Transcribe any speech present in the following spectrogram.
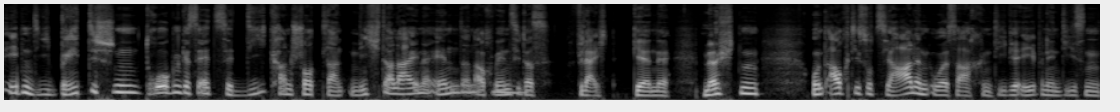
eben die britischen Drogengesetze, die kann Schottland nicht alleine ändern, auch wenn mhm. sie das vielleicht gerne möchten. Und auch die sozialen Ursachen, die wir eben in diesen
